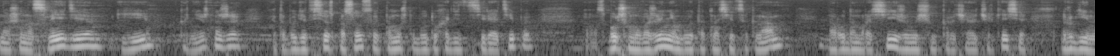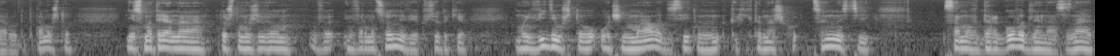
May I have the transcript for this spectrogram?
наше наследие и, конечно же, это будет все способствовать тому, что будут уходить стереотипы, с большим уважением будут относиться к нам, народам России, живущим в Карачаево-Черкесии, другие народы. Потому что, несмотря на то, что мы живем в информационный век, все-таки мы видим, что очень мало действительно каких-то наших ценностей, самого дорогого для нас, знают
